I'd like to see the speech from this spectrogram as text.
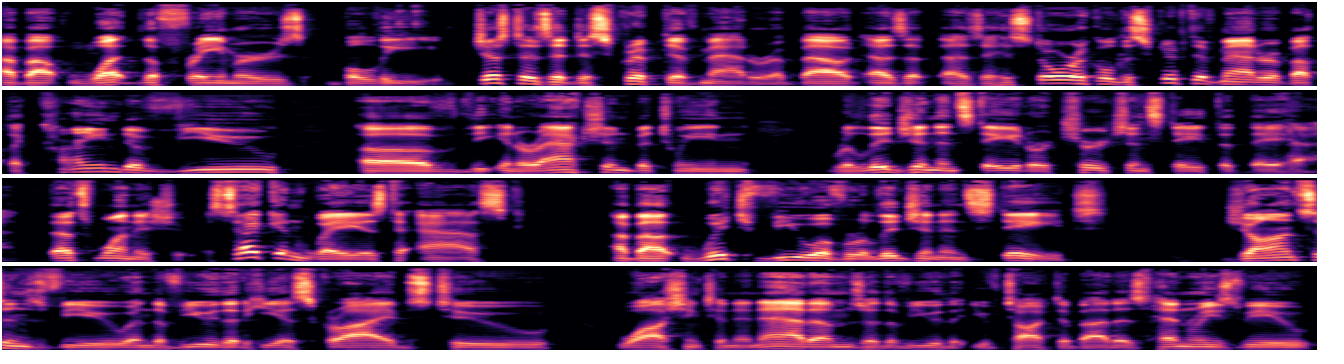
about what the framers believe, just as a descriptive matter about as a as a historical descriptive matter about the kind of view of the interaction between religion and state or church and state that they had. That's one issue. A second way is to ask about which view of religion and state Johnson's view and the view that he ascribes to Washington and Adams, or the view that you've talked about as Henry's view,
